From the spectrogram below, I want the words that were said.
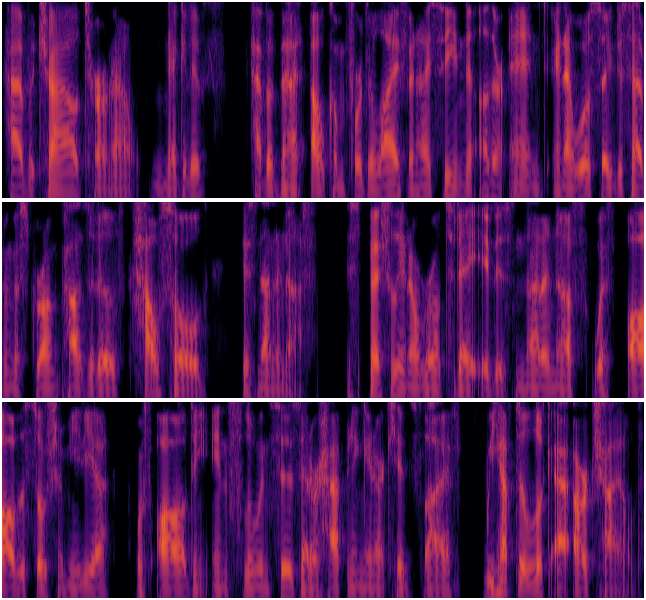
have a child turn out negative, have a bad outcome for their life. And I've seen the other end. And I will say just having a strong positive household is not enough. Especially in our world today, it is not enough with all the social media, with all the influences that are happening in our kids' life. We have to look at our child.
